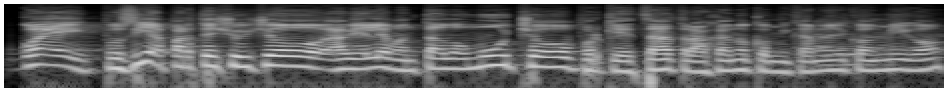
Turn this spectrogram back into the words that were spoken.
Güey, pues sí, aparte Shusho había levantado mucho porque estaba trabajando con mi canal y conmigo.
